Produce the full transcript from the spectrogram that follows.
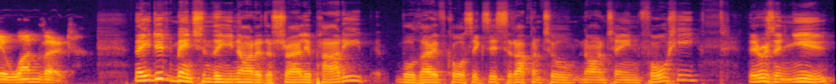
their one vote. Now, you did mention the United Australia Party well, they of course existed up until 1940. There is a new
